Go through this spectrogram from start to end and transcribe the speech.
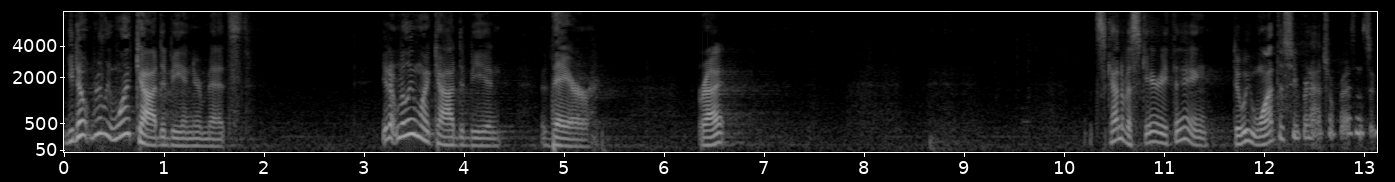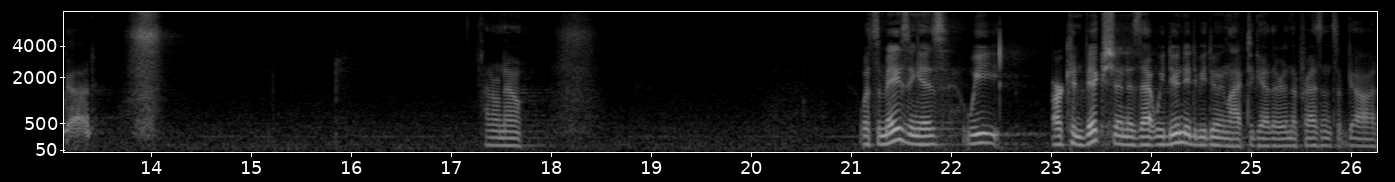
you don't really want God to be in your midst? You don't really want God to be in there, right? It's kind of a scary thing. Do we want the supernatural presence of God? I don't know. What's amazing is we our conviction is that we do need to be doing life together in the presence of God.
